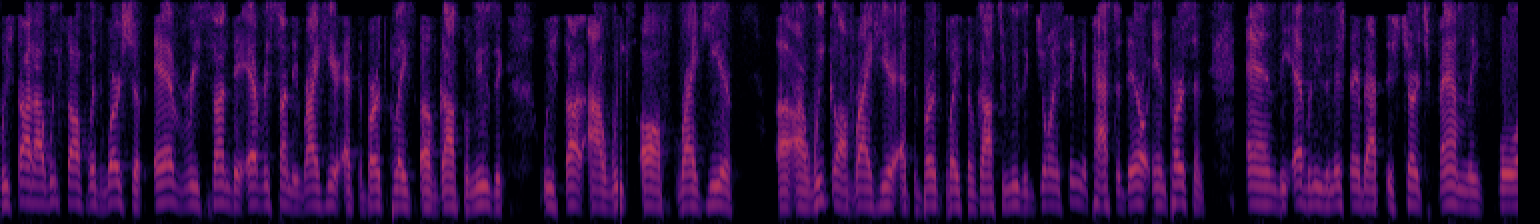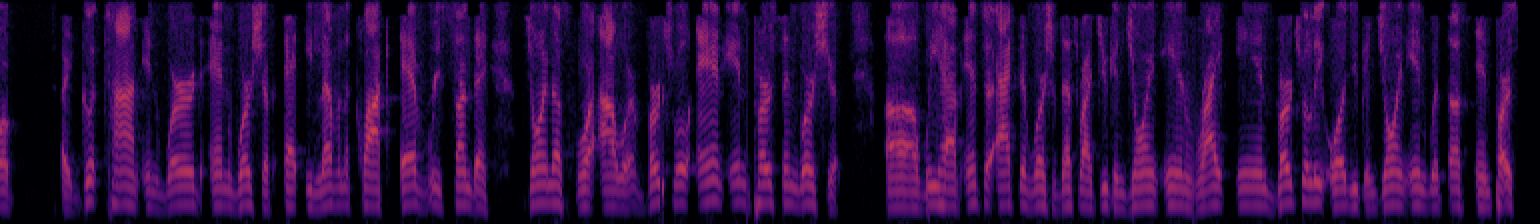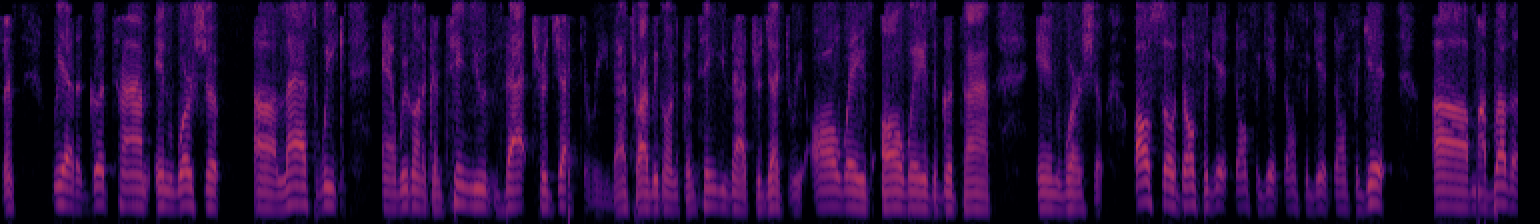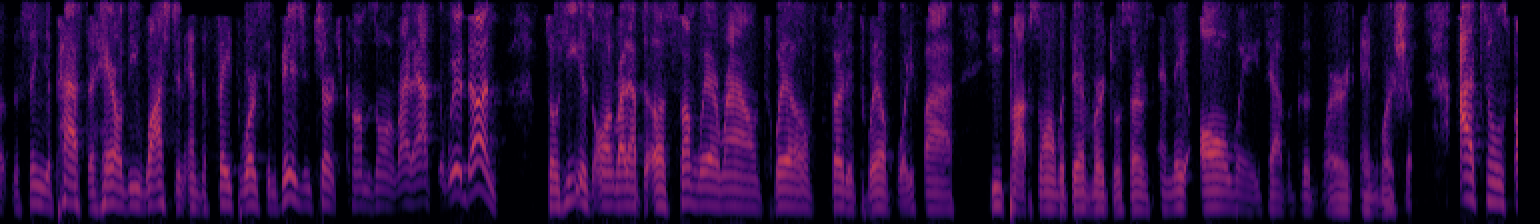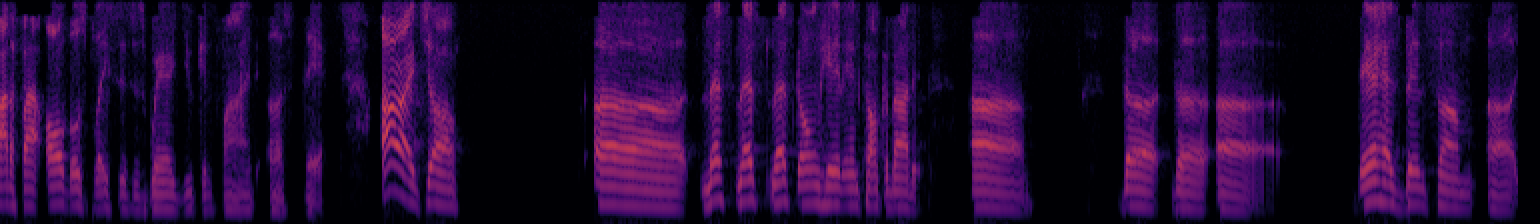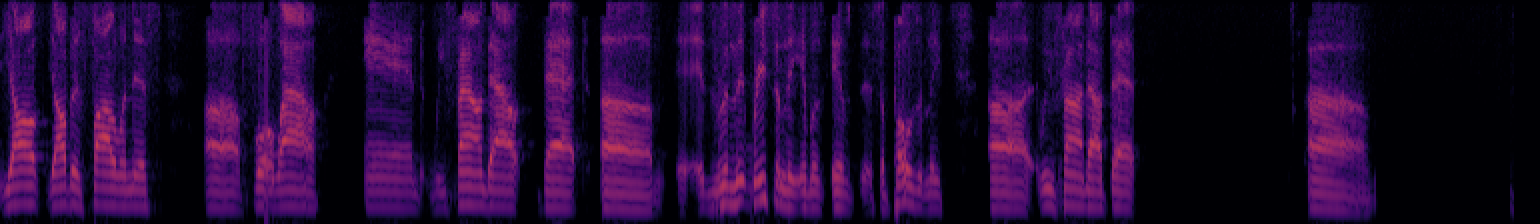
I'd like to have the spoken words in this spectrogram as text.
we start our weeks off with worship every Sunday, every Sunday right here at the birthplace of gospel music. We start our weeks off right here uh, our week off right here at the birthplace of gospel music. Join Senior Pastor Daryl in person and the Ebenezer Missionary Baptist Church family for a good time in word and worship at 11 o'clock every Sunday. Join us for our virtual and in-person worship. Uh, we have interactive worship. That's right. You can join in right in virtually or you can join in with us in person. We had a good time in worship uh, last week, and we're going to continue that trajectory. That's right. We're going to continue that trajectory. Always, always a good time in worship. Also, don't forget, don't forget, don't forget, don't forget. Uh, my brother, the senior pastor, Harold D. Washington, and the Faith Works and Vision Church comes on right after we're done. So he is on right after us somewhere around 1230, 1245 he pops on with their virtual service, and they always have a good word and worship. iTunes, Spotify, all those places is where you can find us there. All right, y'all. Uh, let's let's let's go ahead and talk about it. Uh, the the uh, there has been some uh, y'all y'all been following this uh, for a while, and we found out that um, it, it, recently it was, it was supposedly uh, we found out that uh,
